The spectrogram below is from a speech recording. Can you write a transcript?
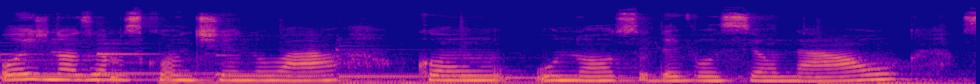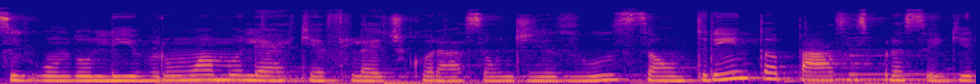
Hoje nós vamos continuar com o nosso devocional, segundo o livro Uma Mulher que Reflete o Coração de Jesus. São 30 passos para seguir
